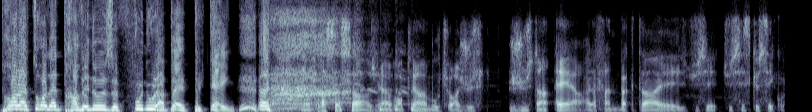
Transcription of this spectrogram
Prends la tour intraveineuse, fous-nous la paix, putain grâce à ça, j'ai inventé un mot. Tu auras juste juste un R à la fin de Bacta et tu sais tu sais ce que c'est quoi.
